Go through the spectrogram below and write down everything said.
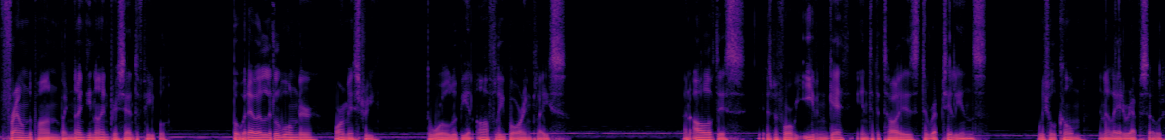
frowned upon by 99% of people. But without a little wonder or mystery, the world would be an awfully boring place. And all of this is before we even get into the ties to reptilians, which will come in a later episode.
